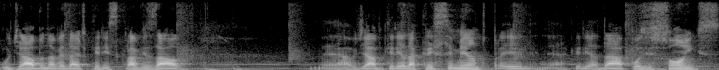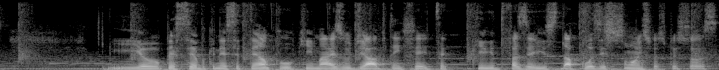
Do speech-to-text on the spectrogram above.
o diabo na verdade queria escravizá-lo né? O diabo queria dar crescimento para ele, né? queria dar posições. E eu percebo que nesse tempo o que mais o diabo tem feito é querido fazer isso, dar posições para as pessoas.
